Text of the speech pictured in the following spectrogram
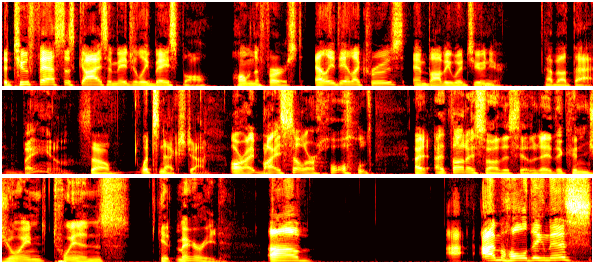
The two fastest guys in Major League Baseball, home the first, Elly De La Cruz and Bobby Witt Jr. How about that? Bam. So, what's next, John? All right, buy, sell, or hold. I, I thought I saw this the other day. The conjoined twins get married. Um, I, I'm holding this.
